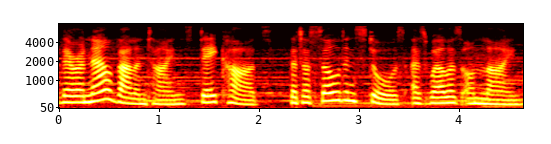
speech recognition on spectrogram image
There are now Valentine's Day cards that are sold in stores as well as online.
